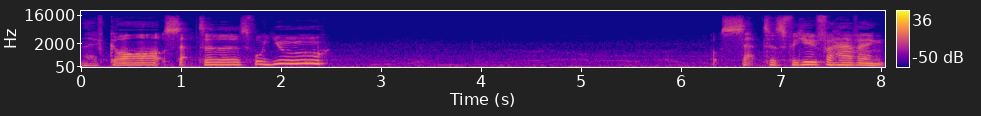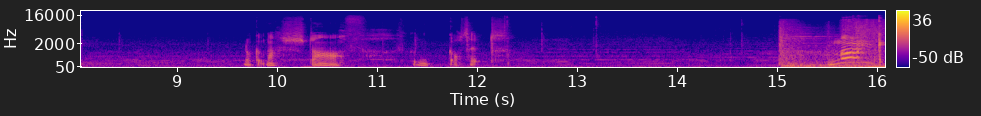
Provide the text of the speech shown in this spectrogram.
And they've got scepters for you. Got scepters for you for having. Look at my staff. Got it. Monk!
